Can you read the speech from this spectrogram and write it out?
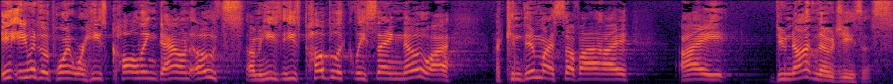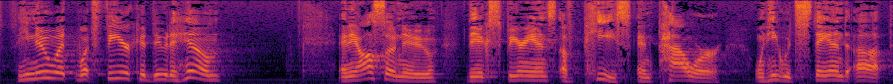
even to the point where he's calling down oaths. I mean, he's, he's publicly saying, No, I, I condemn myself. I, I, I do not know Jesus. He knew what, what fear could do to him. And he also knew the experience of peace and power when he would stand up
